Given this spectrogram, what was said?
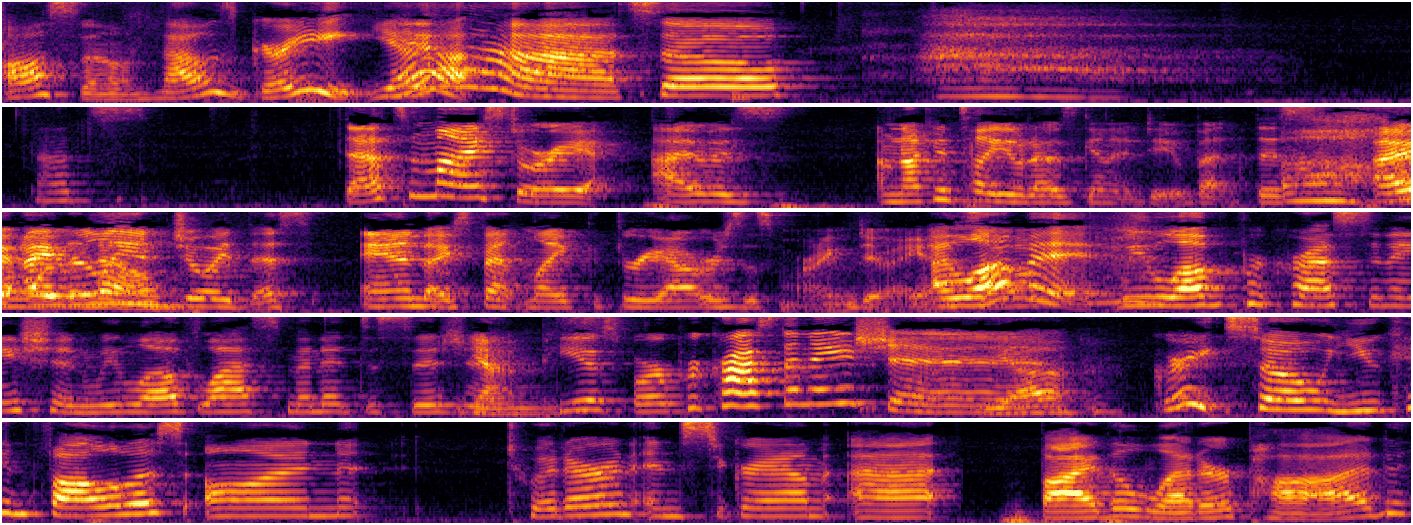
awesome. That was great. Yeah. Yeah. So that's that's my story. I was. I'm not gonna tell you what I was gonna do, but this Oh, I, I I, really know. enjoyed this, and I spent like three hours this morning doing it. I love so- it. We love procrastination. We love last minute decisions. Yeah, PS4 procrastination. Yep. Great. So you can follow us on Twitter and Instagram at by the letter pod.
